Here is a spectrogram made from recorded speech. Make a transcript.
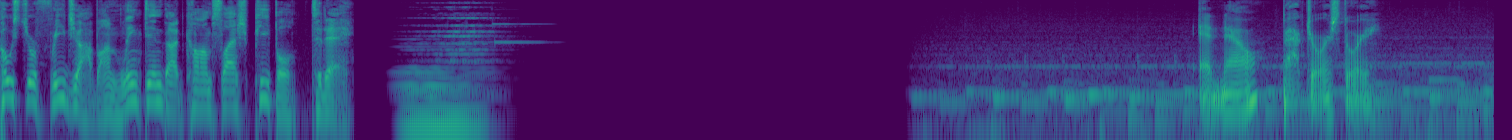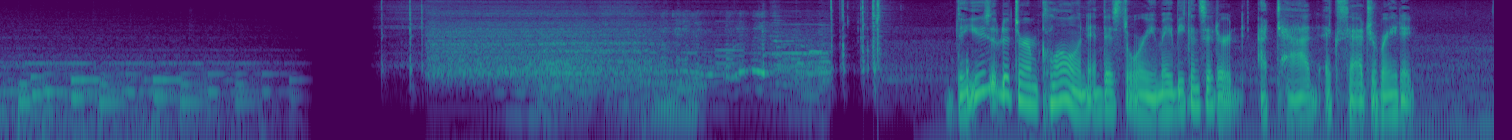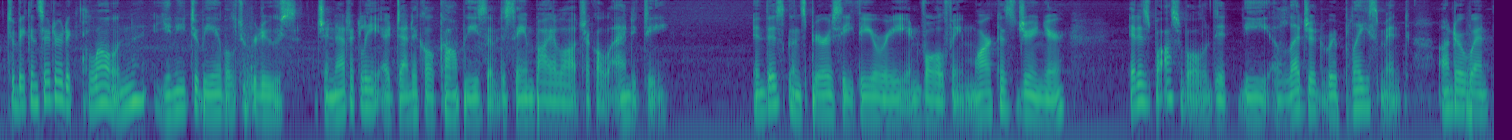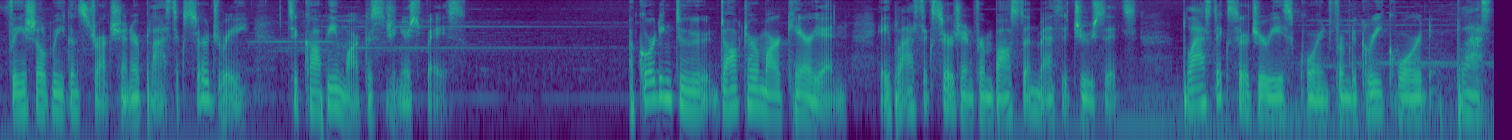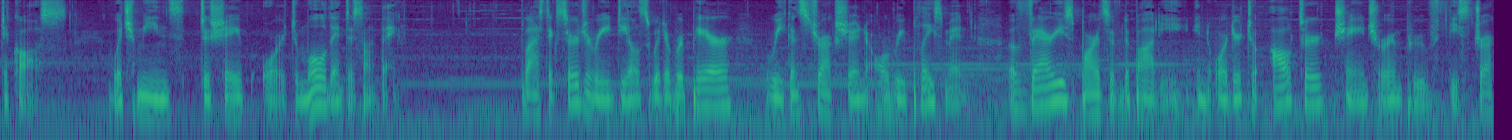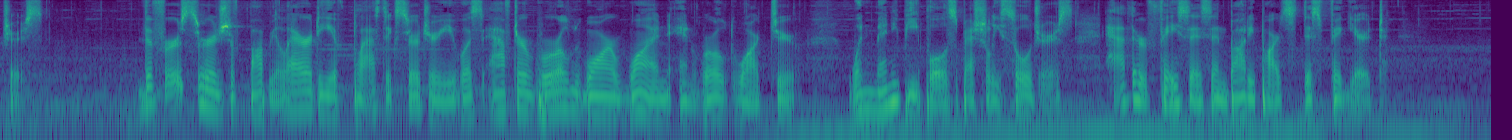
Post your free job on linkedin.com slash people today. And now, back to our story. The use of the term clone in this story may be considered a tad exaggerated. To be considered a clone, you need to be able to produce genetically identical copies of the same biological entity. In this conspiracy theory involving Marcos Jr., it is possible that the alleged replacement underwent facial reconstruction or plastic surgery to copy Marcos Jr.'s face. According to Dr. Mark Karian, a plastic surgeon from Boston, Massachusetts, plastic surgery is coined from the Greek word plastikos, which means to shape or to mold into something. Plastic surgery deals with the repair, reconstruction, or replacement of various parts of the body in order to alter, change, or improve these structures. The first surge of popularity of plastic surgery was after World War I and World War II, when many people, especially soldiers, had their faces and body parts disfigured.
